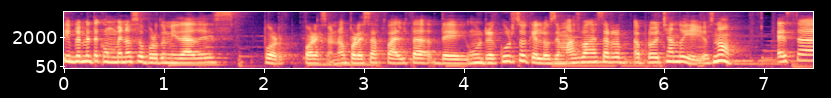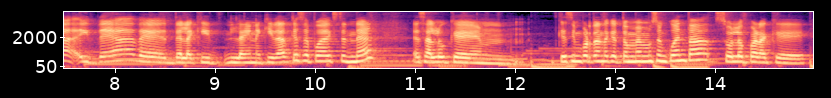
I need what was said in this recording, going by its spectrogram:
simplemente con menos oportunidades por, por eso, ¿no? Por esa falta de un recurso que los demás van a estar aprovechando y ellos no. Esta idea de, la, la inequidad que se puede extender es algo que, mm, que es importante que tomemos en cuenta solo para que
